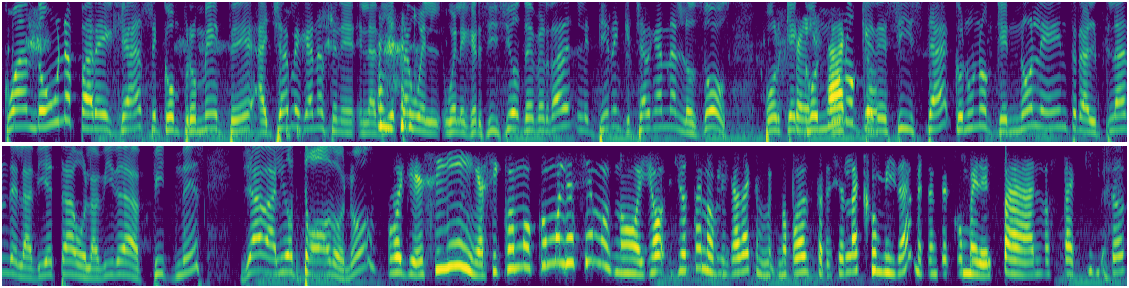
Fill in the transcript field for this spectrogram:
cuando una pareja se compromete a echarle ganas en, el- en la dieta o el, o el ejercicio, de verdad le tienen que echar ganas los dos. Porque con uno que desista, con uno que no le entra al plan de la dieta o la vida fitness, ya valió todo, ¿no? Oye, sí, así como, ¿cómo le hacemos? No, yo, yo tan obligada que me- no puedo desperdiciar la comida, me tengo que comer el pan, los taquitos,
